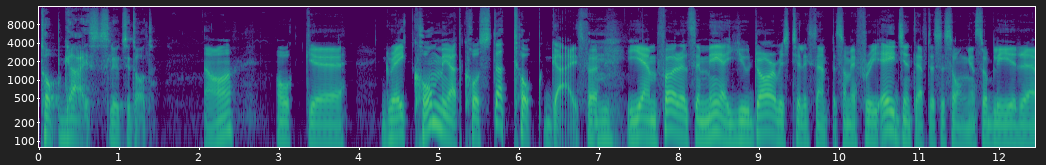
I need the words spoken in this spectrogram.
top guys, slutcitat. Ja, och eh, Gray kommer ju att kosta top guys. För mm. i jämförelse med Hugh Darvish till exempel som är free agent efter säsongen så blir eh,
